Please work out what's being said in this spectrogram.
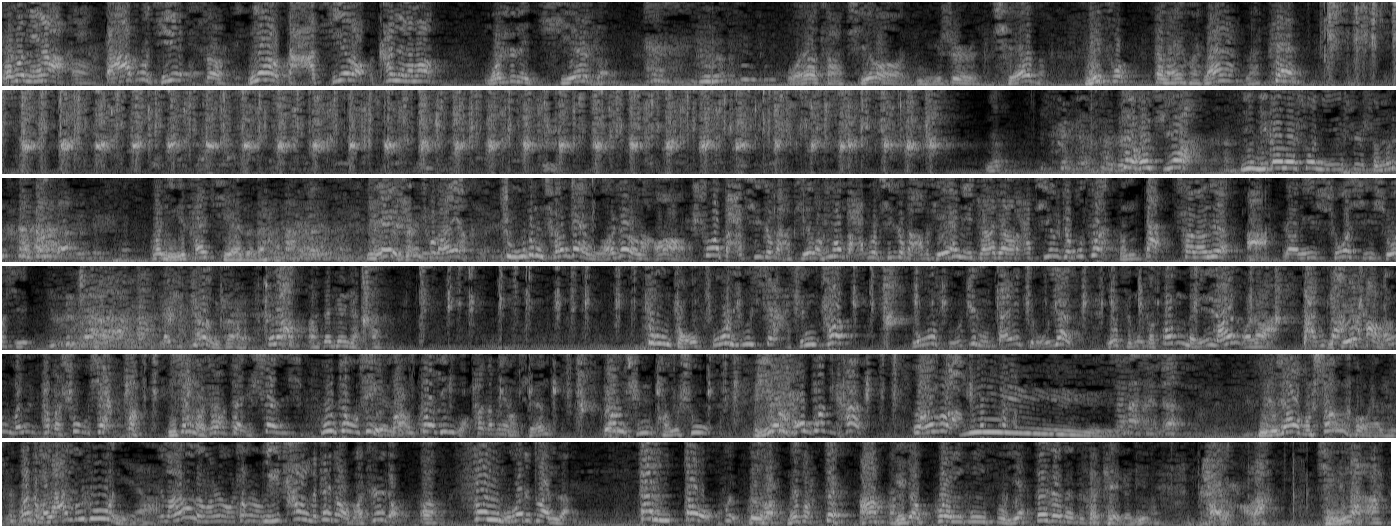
我说您啊，嗯打不齐是你要打齐了，看见了吗？我是那茄子，我要打齐了，你是茄子。没错。再来一回，来呀、来。嘿你你刚才说你是什么？我你才茄子呢，没听出来呀？主动权在我这儿了哦。说打齐就打齐了，说打不齐就打不齐。你瞧瞧打齐了这不算，怎么办？唱两句啊让你学习学习。还是正事儿，听着啊，再听听啊。东走福陵下行川，罗死境摆酒宴。我请那个关美人，我说啊胆大能闻他们书下。你先我说在山西蒲州县王官听过他的面前，关平捧书，别头观看，郎朗。吁，你这吆喝牲口来了是吧？我怎么拦不住你啊你？拦我怎么？让我唱唱。你唱的这段我知道啊三国的段子，单刀会，没错，没错，对啊，也叫关公赴宴。对对对对对，这个您太老了，请您呢啊，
